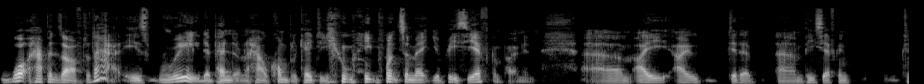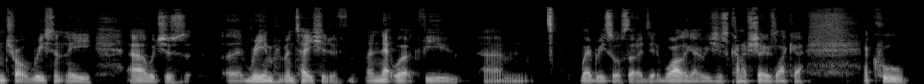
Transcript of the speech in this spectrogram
what happens after that is really dependent on how complicated you may want to make your PCF component. Um, I I did a um, PCF con- control recently, uh, which is a re-implementation of a network view um, web resource that I did a while ago, which just kind of shows like a a cool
